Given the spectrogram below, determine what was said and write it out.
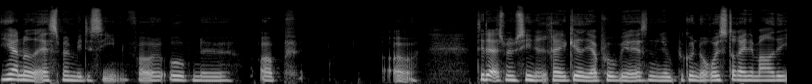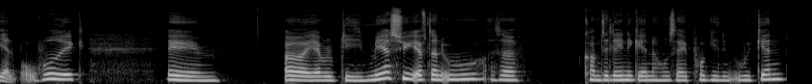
her noget astma-medicin for at åbne op. Og det der astma-medicin reagerede jeg på, ved at jeg, sådan, jeg begyndte at ryste rigtig meget. Det hjalp overhovedet ikke. Øhm, og jeg ville blive mere syg efter en uge, og så kom til lægen igen, og hun sagde, prøv at give det en uge igen.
